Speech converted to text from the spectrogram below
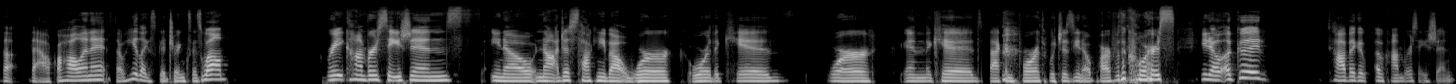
the, the alcohol in it. So he likes good drinks as well. Great conversations, you know, not just talking about work or the kids, work and the kids back and forth, which is, you know, par for the course. You know, a good topic of, of conversation.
